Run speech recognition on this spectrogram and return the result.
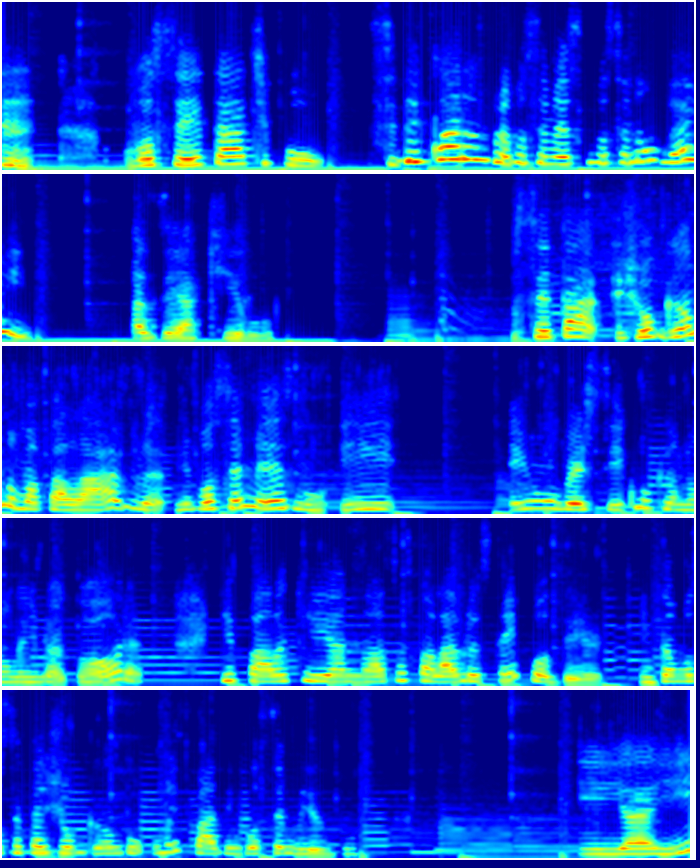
hum, você tá, tipo, se declarando para você mesmo que você não vai fazer aquilo. Você tá jogando uma palavra em você mesmo. E tem um versículo que eu não lembro agora que fala que as nossas palavras têm poder. Então você tá jogando uma espada em você mesmo. E aí,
